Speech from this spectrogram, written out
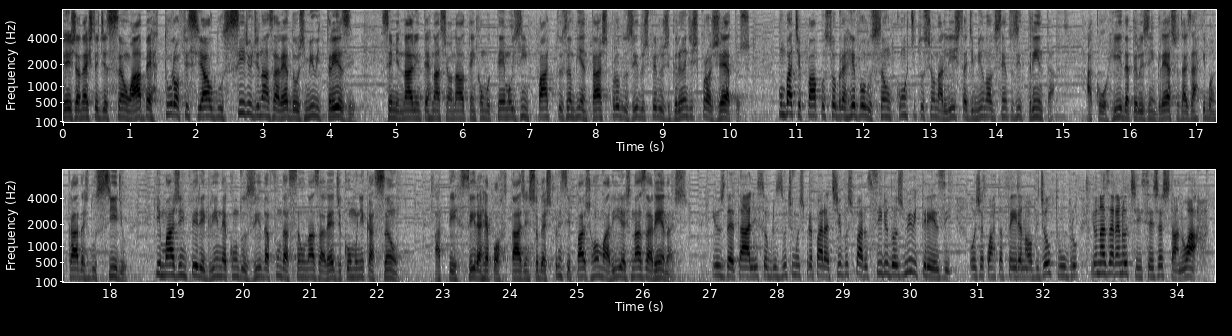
Veja nesta edição a abertura oficial do Sírio de Nazaré 2013. Seminário Internacional tem como tema os impactos ambientais produzidos pelos grandes projetos. Um bate-papo sobre a Revolução Constitucionalista de 1930. A corrida pelos ingressos das arquibancadas do Sírio. Imagem peregrina é conduzida à Fundação Nazaré de Comunicação. A terceira reportagem sobre as principais romarias nazarenas. E os detalhes sobre os últimos preparativos para o Sírio 2013. Hoje é quarta-feira, 9 de outubro, e o Nazaré Notícias já está no ar.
